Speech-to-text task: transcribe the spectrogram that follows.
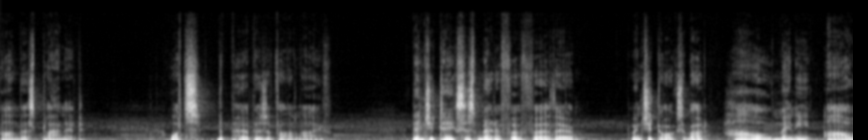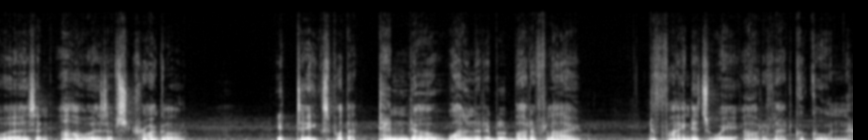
on this planet. What's the purpose of our life? Then she takes this metaphor further when she talks about how many hours and hours of struggle it takes for that tender, vulnerable butterfly to find its way out of that cocoon.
